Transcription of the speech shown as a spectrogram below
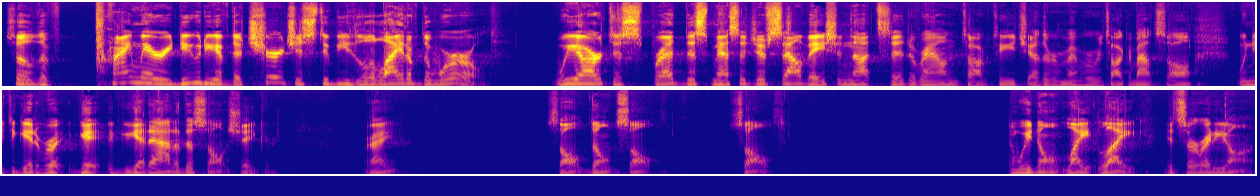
So the primary duty of the church is to be the light of the world. We are to spread this message of salvation, not sit around and talk to each other. Remember, we talked about salt. We need to get, get, get out of the salt shaker, right? Salt, don't salt, salt. And we don't light light, it's already on.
